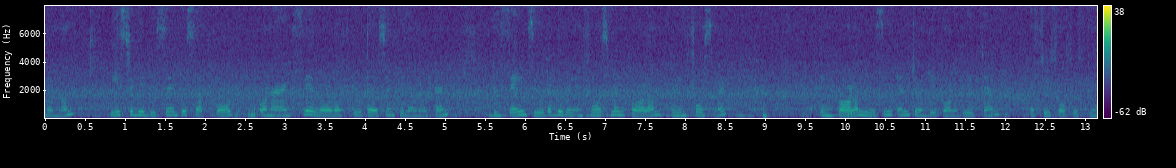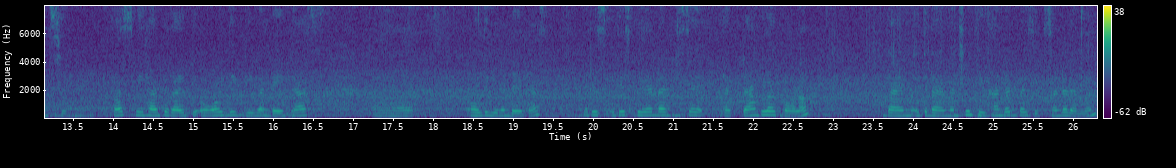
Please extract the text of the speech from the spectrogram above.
mm is to be designed to support on axial load of 2000 kN. Design suitable reinforcement column reinforcement in column using M20 concrete and Fe415 steel. First, we have to write all the given data, uh, all the given data. It is it is clear that it is a rectangular column dim- with dimension 300 by 600 mm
